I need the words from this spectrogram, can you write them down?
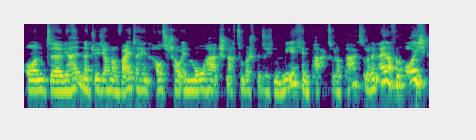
Und äh, wir halten natürlich auch noch weiterhin Ausschau in Mohatsch nach zum Beispiel solchen Märchenparks oder Parks. Oder wenn einer von euch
